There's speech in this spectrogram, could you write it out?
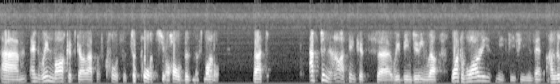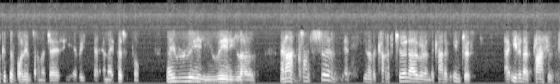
Um, and when markets go up, of course, it supports your whole business model. But up to now, I think it's uh, we've been doing well. What worries me, Fifi, is that I look at the volumes on the JSE every day, and they're pitiful. They're really, really low, and I'm concerned that you know the kind of turnover and the kind of interest, uh, even though prices are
